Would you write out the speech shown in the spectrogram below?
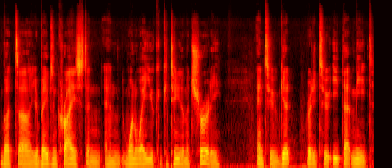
But uh, you're babes in Christ, and, and one way you can continue the maturity and to get ready to eat that meat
